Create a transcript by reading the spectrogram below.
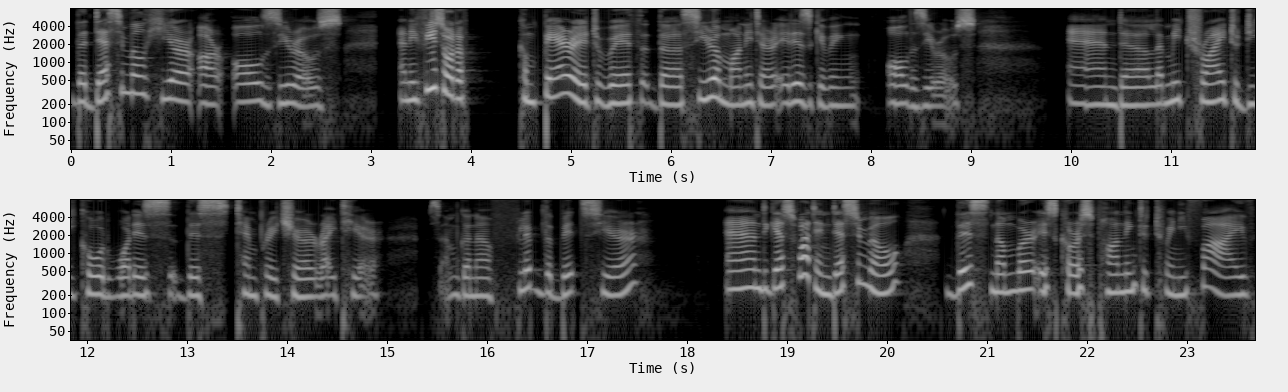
the decimal here are all zeros. And if we sort of compare it with the serial monitor, it is giving all the zeros. And uh, let me try to decode what is this temperature right here. So I'm gonna flip the bits here. And guess what? In decimal, this number is corresponding to 25,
